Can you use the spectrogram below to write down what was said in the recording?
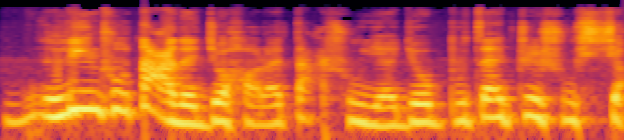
拎出大的就好了，大叔也就不再赘述小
